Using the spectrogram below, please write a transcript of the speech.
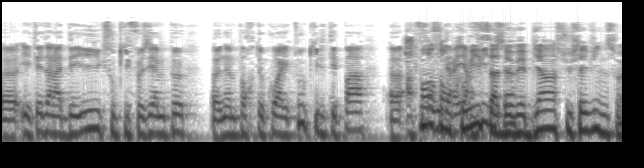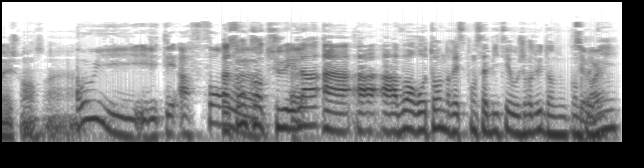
euh, était dans la DX ou qu'il faisait un peu euh, n'importe quoi et tout qu'il était pas euh, à Je pense fond en derrière coulisses, ça hein. devait bien sucer Vince, ouais, je pense. ouais. Ah oui, il était à fond. De toute façon, euh, quand tu es euh, là à, à, à avoir autant de responsabilités aujourd'hui dans une compagnie,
